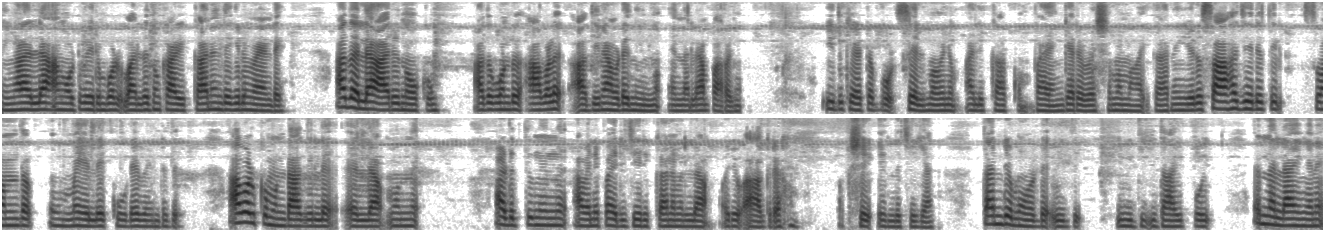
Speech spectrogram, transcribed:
നിങ്ങളെല്ലാം അങ്ങോട്ട് വരുമ്പോൾ വല്ലതും കഴിക്കാൻ എന്തെങ്കിലും വേണ്ടേ? അതെല്ലാം ആര് നോക്കും? അതുകൊണ്ട് അവൾ അതിനവിടെ നിന്നു എന്നെല്ലാം പറഞ്ഞു. ഇത് കേട്ടപ്പോൾ സെൽമോവിനും അലിക്കാക്കും ഭയങ്കര വിഷമമായി. കാരണം ഈ ഒരു സാഹചര്യത്തിൽ സ്വന്തം ഉമ്മയല്ലേ കൂടെ വേണ്ടത്? അവൾക്കും ഉണ്ടാകില്ല എല്ലാം ഒന്ന് അടുത്തു നിന്ന് അവനെ പരിചരിക്കാനുമെല്ലാം ഒരു ആഗ്രഹം. പക്ഷേ എന്ത് ചെയ്യാൻ? തന്റെ മോളുടെ വിധി വിധി ഇതായിപ്പോയി. എന്നെല്ലാം ഇങ്ങനെ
